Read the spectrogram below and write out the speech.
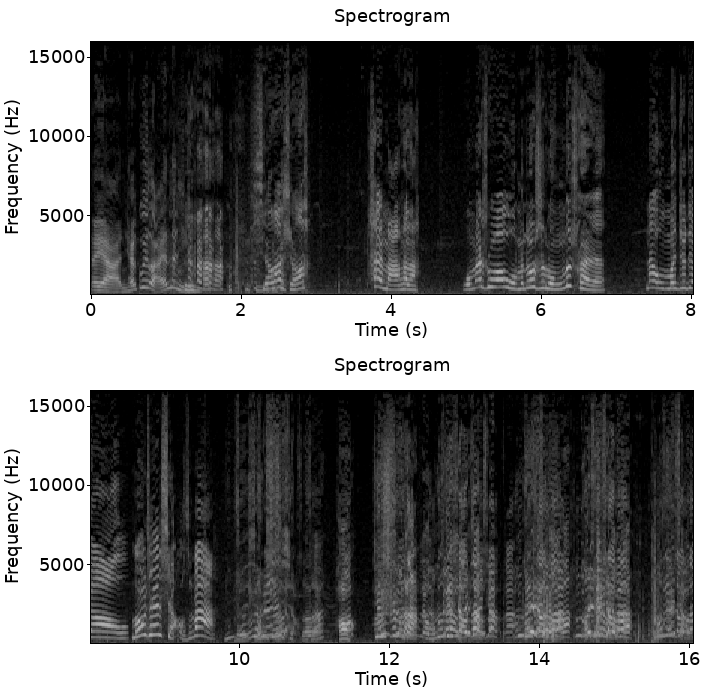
哎呀，你还归来呢你！行了行了，太麻烦了。我妈说我们都是龙的传人，那我们就叫龙拳小子吧。龙拳小子，好，听师傅的，叫龙拳小子，龙拳小子，龙拳小子，龙拳小子，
